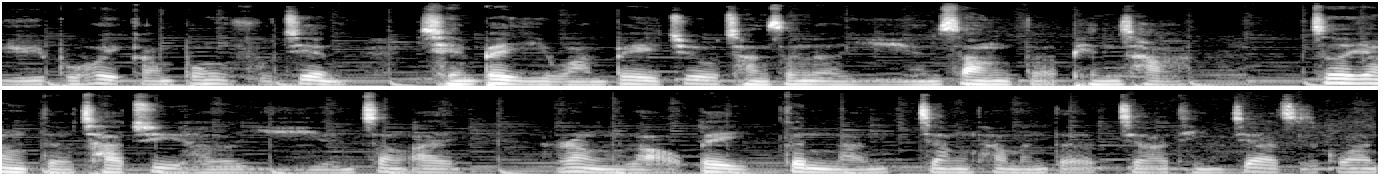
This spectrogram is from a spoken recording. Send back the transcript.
于不会港崩福建，前辈与晚辈就产生了语言上的偏差。这样的差距和语言障碍，让老辈更难将他们的家庭价值观、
